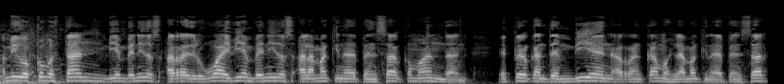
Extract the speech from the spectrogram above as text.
Amigos, ¿cómo están? Bienvenidos a Radio Uruguay, bienvenidos a la máquina de pensar, ¿cómo andan? Espero que anden bien, arrancamos la máquina de pensar.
